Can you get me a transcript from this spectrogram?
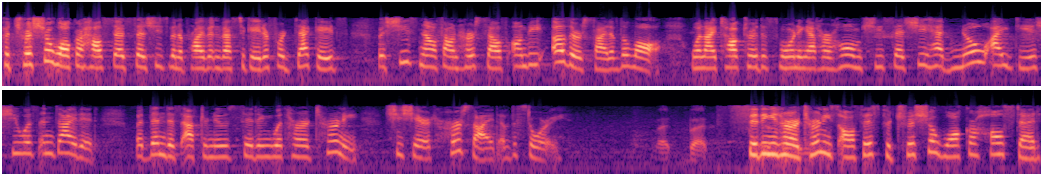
Patricia Walker Halstead says she's been a private investigator for decades, but she's now found herself on the other side of the law. When I talked to her this morning at her home, she said she had no idea she was indicted. But then this afternoon, sitting with her attorney, she shared her side of the story. But, but Sitting in her attorney's office, Patricia Walker Halstead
